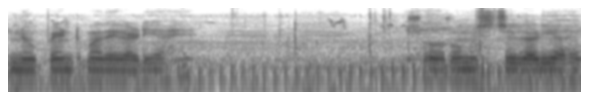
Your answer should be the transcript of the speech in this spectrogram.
न्यू पेंटमध्ये गाडी आहे. शोरूम्सची गाडी आहे.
